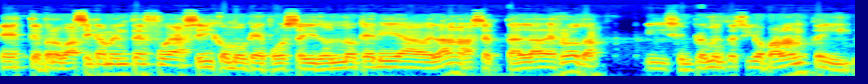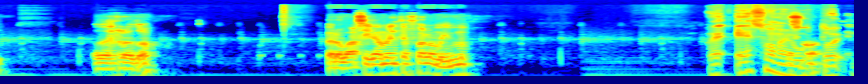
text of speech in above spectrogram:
Este, pero básicamente fue así, como que Poseidón no quería ¿verdad? aceptar la derrota y simplemente siguió para adelante y lo derrotó. Pero básicamente fue lo mismo. Pues eso me gustó. Eso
